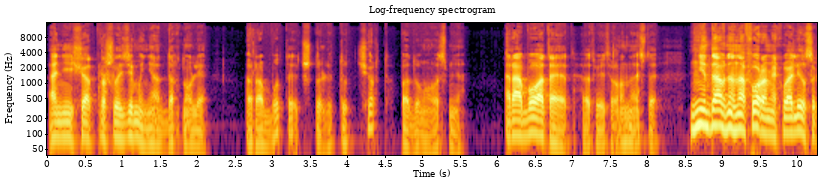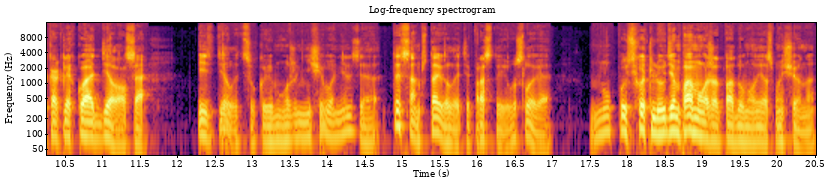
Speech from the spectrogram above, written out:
Они еще от прошлой зимы не отдохнули. «Работает, что ли, тут черт?» — подумалось мне. «Работает», — ответила Настя. «Недавно на форуме хвалился, как легко отделался. И сделать, сука, ему уже ничего нельзя. Ты сам ставил эти простые условия». «Ну, пусть хоть людям поможет», — подумал я смущенно.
